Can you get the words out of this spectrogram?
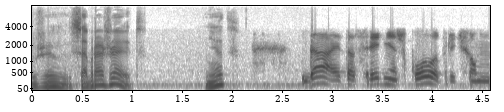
уже соображают, нет? Да, это средняя школа, причем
